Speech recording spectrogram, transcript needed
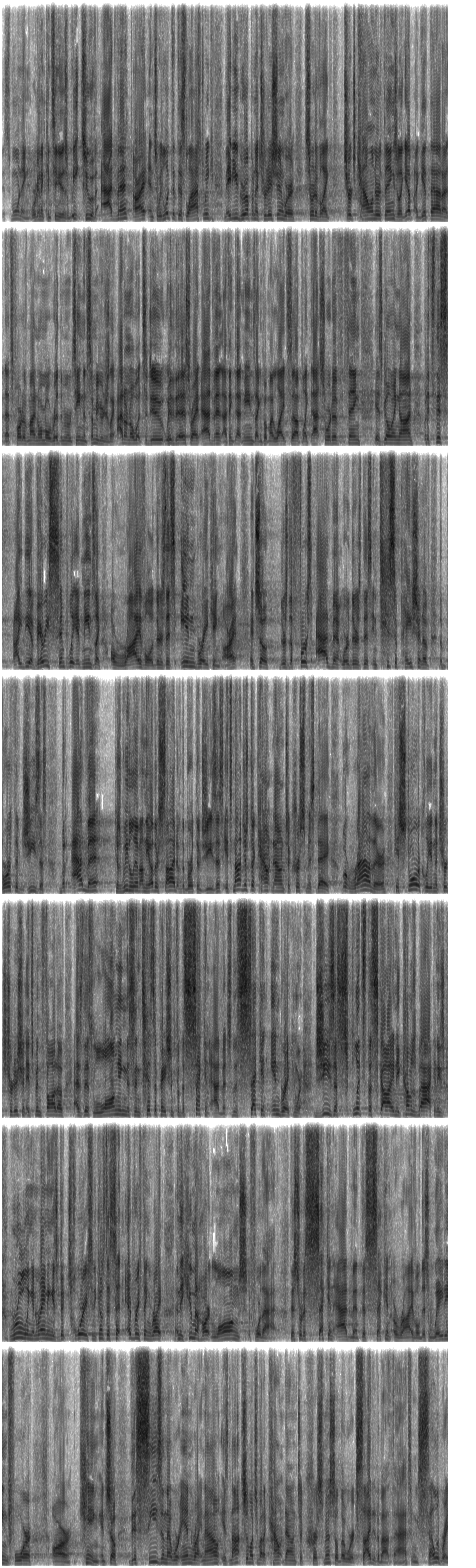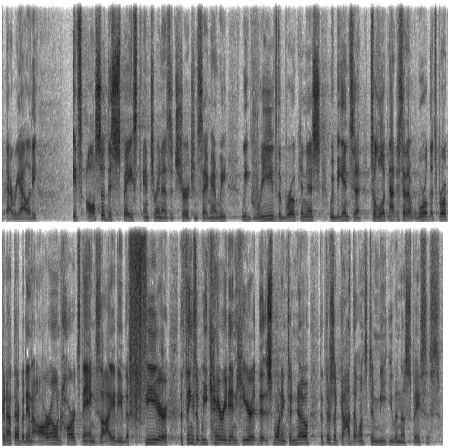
This morning, we're going to continue this week two of Advent, all right? And so we looked at this last week. Maybe you grew up in a tradition where sort of like church calendar things, you're like, yep, I get that. I, that's part of my normal rhythm and routine. And some of you are just like, I don't know what to do with this, right? Advent, I think that means I can put my lights up, like that sort of thing is going on. But it's this idea, very simply, it means like arrival. There's this inbreaking, all right? And so there's the first Advent where there's this anticipation of the birth of Jesus. But Advent, because we live on the other side of the birth of Jesus, it's not just a countdown to Christmas Day, but rather, historically in the church tradition, it's been thought of as this longing, this anticipation for the second advent, so the second inbreaking where Jesus splits the sky and he comes back and he's ruling and reigning, he's victorious, and he comes to set everything right. And the human heart longs for that this sort of second advent, this second arrival, this waiting for our king. And so, this season that we're in right now is not so much about a countdown to Christmas, although we're excited about that and we celebrate that reality. It's also this space to enter in as a church and say, man, we, we grieve the brokenness. We begin to, to look not just at the world that's broken out there, but in our own hearts, the anxiety, the fear, the things that we carried in here this morning, to know that there's a God that wants to meet you in those spaces.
